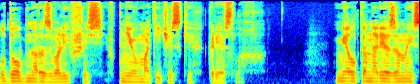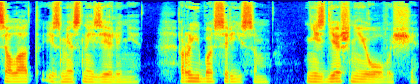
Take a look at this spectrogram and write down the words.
удобно развалившись в пневматических креслах. Мелко нарезанный салат из местной зелени, рыба с рисом, нездешние овощи,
